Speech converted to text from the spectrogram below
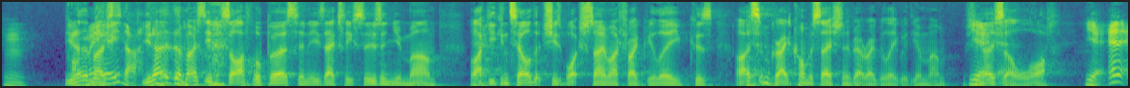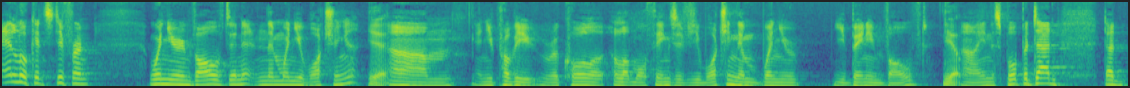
You know the most. either. You know the most insightful person is actually Susan, your mum. Like Yeah. you can tell that she's watched so much rugby league because I had some great conversation about rugby league with your mum. She Yeah. knows a lot. Yeah, and, and look, it's different when you're involved in it and then when you're watching it. Yeah. Um, and you probably recall a lot more things if you're watching them when you're you've been involved Yep. uh, in the sport. But Dad, Dad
